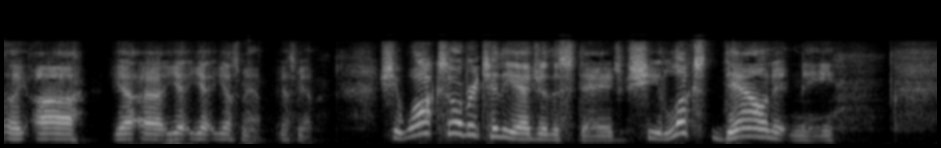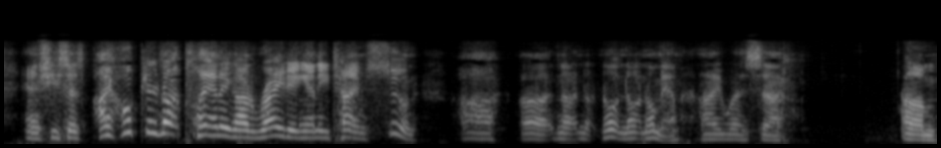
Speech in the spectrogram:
like, uh, yeah, uh, yeah, yeah, yes, ma'am, yes, ma'am. She walks over to the edge of the stage. She looks down at me and she says, "I hope you're not planning on writing anytime soon." Uh, uh, no, no, no, no, ma'am. I was, uh, um,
